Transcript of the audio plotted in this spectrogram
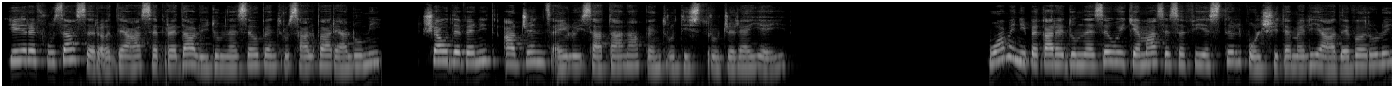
Ei refuzaseră de a se preda lui Dumnezeu pentru salvarea lumii și au devenit agenți ai lui satana pentru distrugerea ei. Oamenii pe care Dumnezeu îi chemase să fie stâlpul și temelia adevărului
